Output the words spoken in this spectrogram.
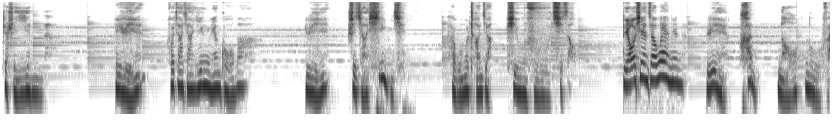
这是因呐，缘。佛家讲因缘果吗？缘是讲性情，啊我们常讲修福气躁，表现在外面呢，怨恨、恼怒、烦。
